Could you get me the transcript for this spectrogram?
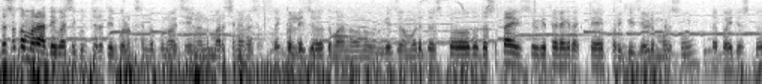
દોસ્તો તમારા આદિવાસી ગુજરાતી બ્લોગ સંલોપનો ચેનલ મારા ચેનલને સબસ્ક્રાઈબ કરી લેજો. તમારા નવું વીડિયો જોવા મળે દોસ્તો. તો દોસ્તો આ વિશે કે ત્યારે ફરી બીજેડે મળશું. તો ભાઈ દોસ્તો.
